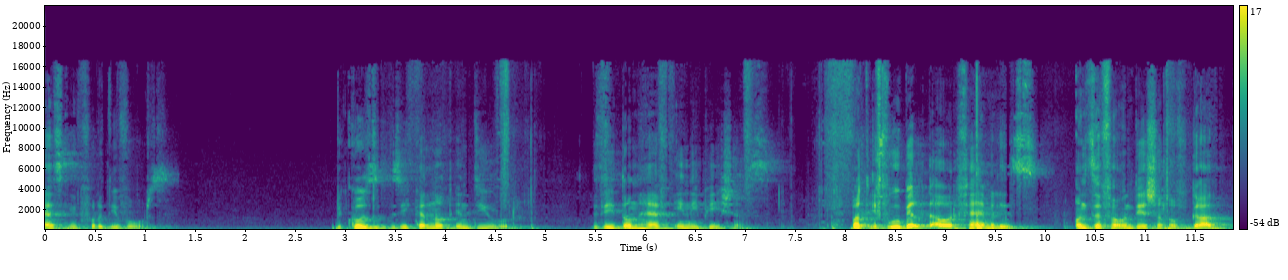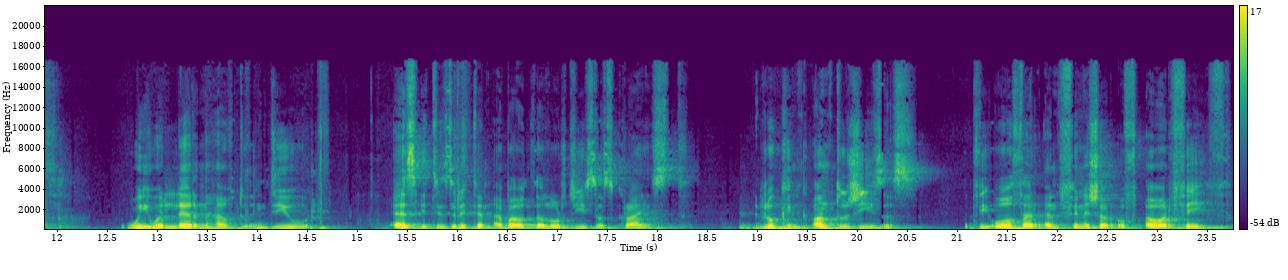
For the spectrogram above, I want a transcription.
asking for a divorce because they cannot endure. They don't have any patience. But if we build our families on the foundation of God, we will learn how to endure, as it is written about the Lord Jesus Christ, looking unto Jesus, the author and finisher of our faith,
